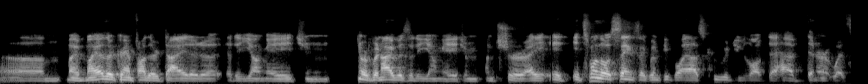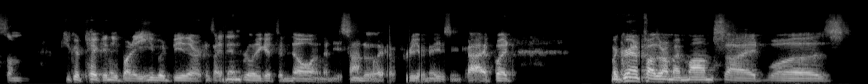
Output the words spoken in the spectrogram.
Um, my, my other grandfather died at a, at a young age and, or when I was at a young age, I'm, I'm sure I, it, it's one of those things like when people ask, who would you love to have dinner with some, if you could pick anybody, he would be there. Cause I didn't really get to know him and he sounded like a pretty amazing guy. But my grandfather on my mom's side was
